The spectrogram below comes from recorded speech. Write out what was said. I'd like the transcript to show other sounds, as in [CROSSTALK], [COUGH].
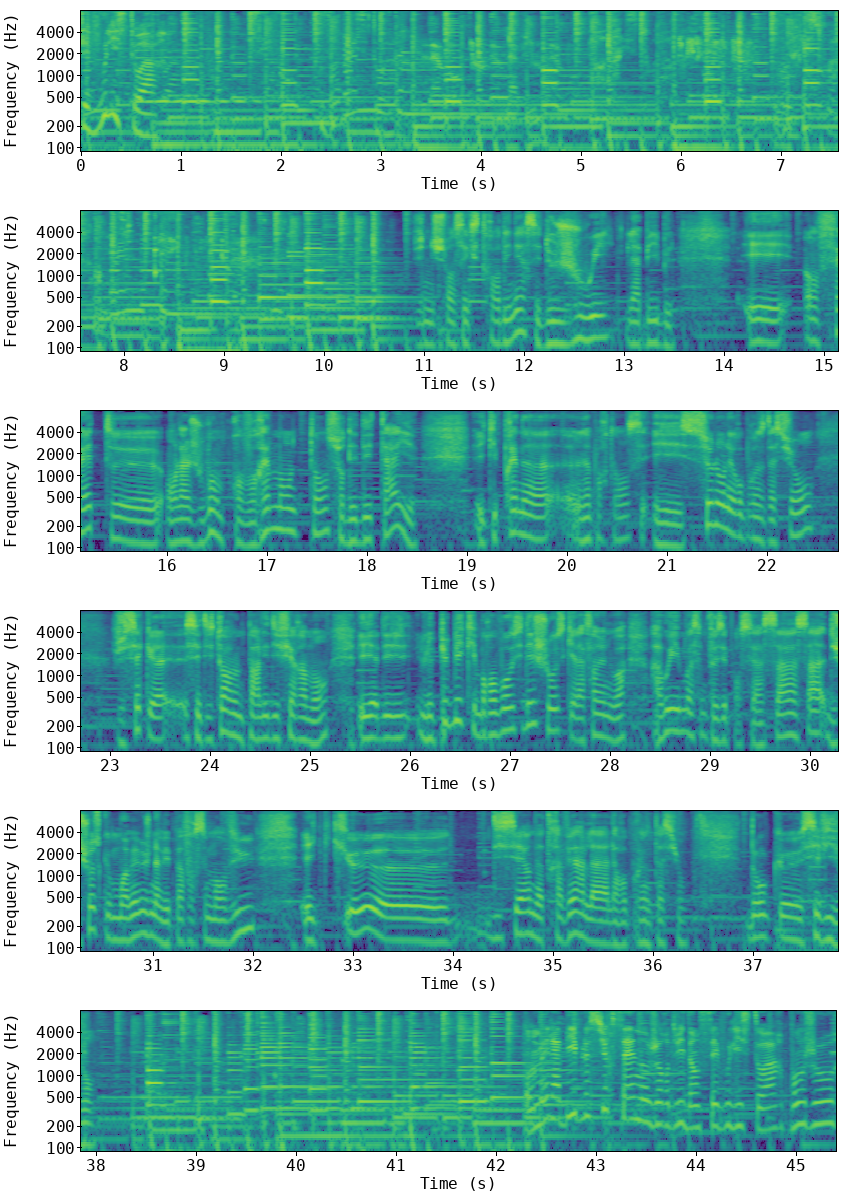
C'est vous l'histoire. J'ai une chance extraordinaire, c'est de jouer la Bible. Et en fait, euh, en la jouant, on prend vraiment le temps sur des détails et qui prennent une importance. Et selon les représentations, je sais que cette histoire va me parler différemment. Et il y a des, le public qui me renvoie aussi des choses qui à la fin viennent voir. Ah oui, moi ça me faisait penser à ça, ça, des choses que moi-même je n'avais pas forcément vues et que euh, discernent à travers la, la représentation. Donc euh, c'est vivant. On met la Bible sur scène aujourd'hui dans C'est vous l'histoire. Bonjour.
